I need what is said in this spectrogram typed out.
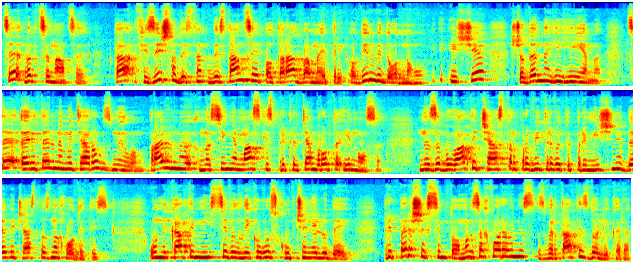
це вакцинація та фізична дистанція 1,5-2 метри один від одного. І ще щоденна гігієна. Це ретельне миття рук з милом, правильне носіння маски з прикриттям рота і носа. Не забувати часто провітрювати приміщення, де ви часто знаходитесь. Уникати місця великого скупчення людей. При перших симптомах захворювання звертатись до лікаря.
